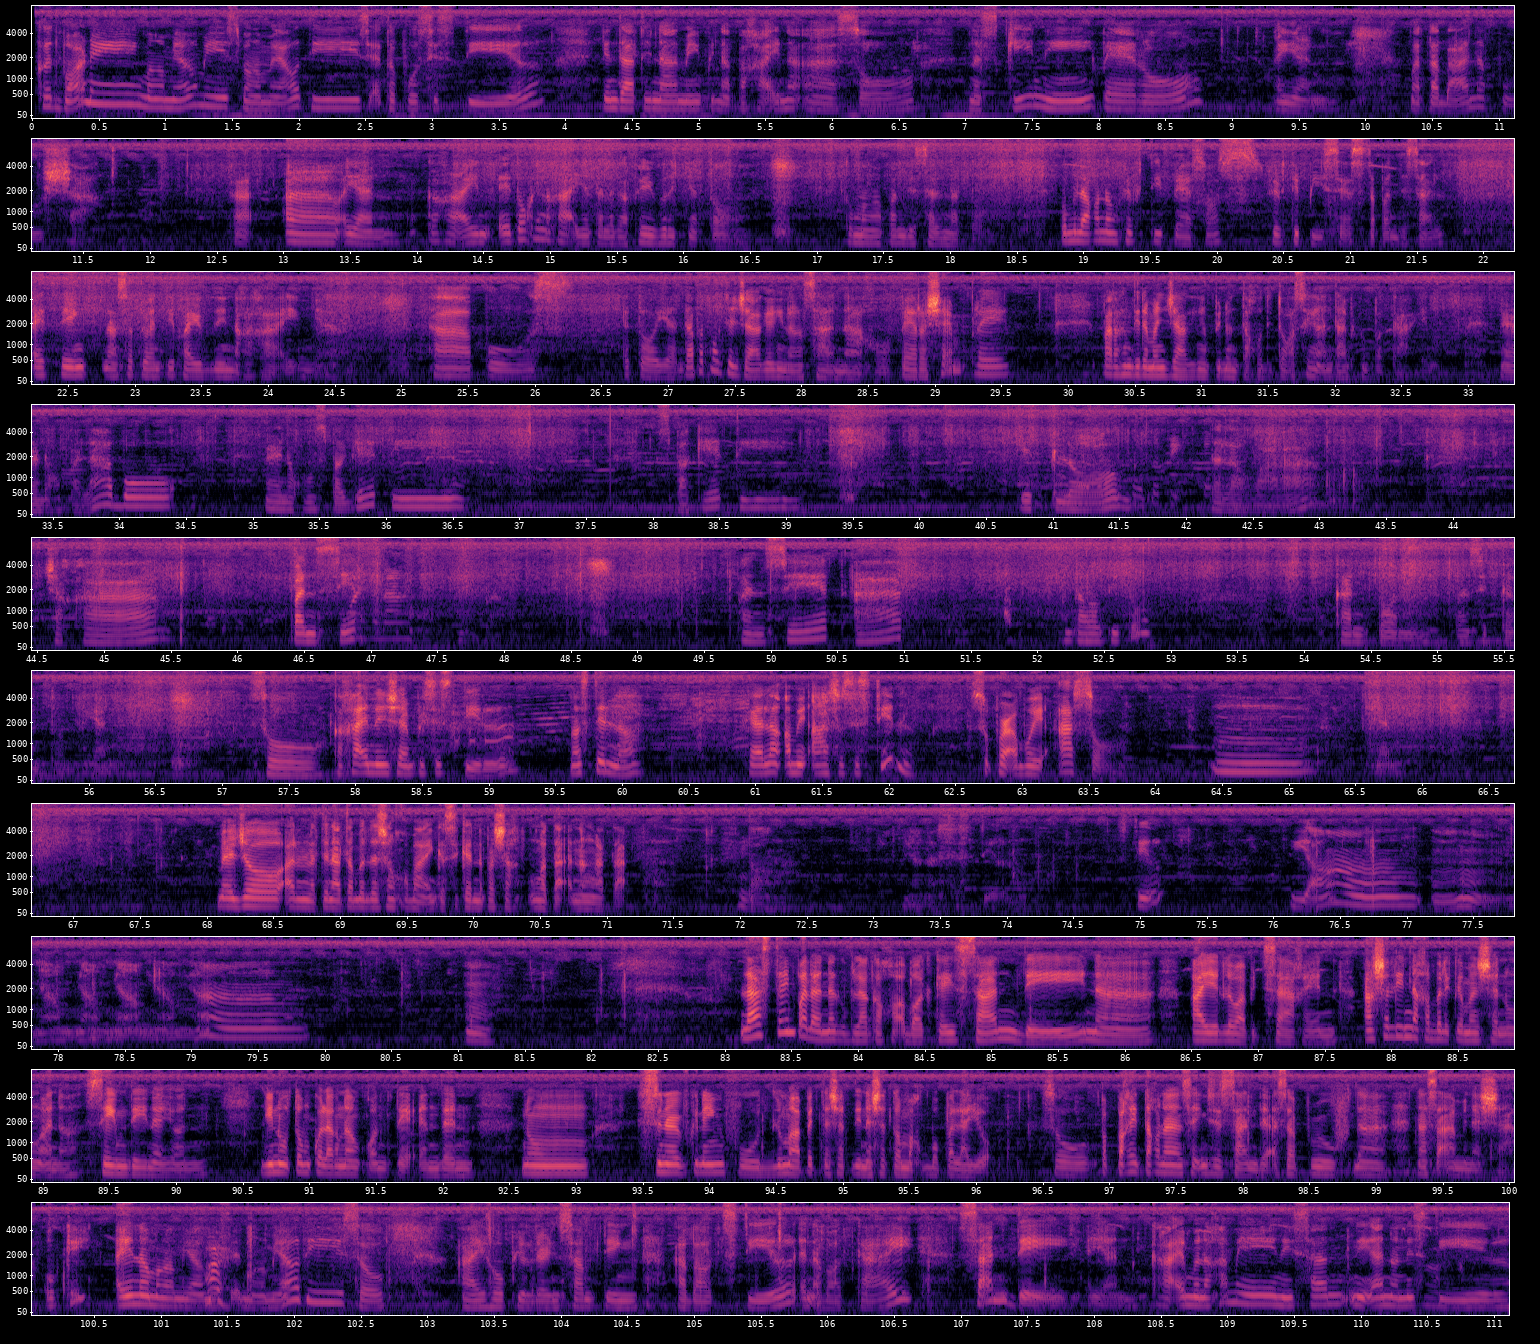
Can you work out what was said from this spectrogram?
Good morning mga meowmies, mga meowties. Ito po si Steel. Yung dati naming pinapakain na aso na skinny pero ayan, mataba na po siya. Ka ah, ayan, kakain. Ito kinakain niya talaga. Favorite niya to. Itong mga pandesal na to. Bumila ako ng 50 pesos, 50 pieces na pandesal. I think nasa 25 din nakakain niya. Tapos, ito yan. Dapat magja-jogging lang sana ako. Pero syempre, parang hindi naman jogging ang pinunta ko dito kasi ang dami kong pagkain. Meron akong palabok, meron akong spaghetti, spaghetti, itlog, dalawa, tsaka pansit, pansit at ang tawag dito? Canton. Pansit canton. Yan. So, kakain din syempre si Steel. No, Steel, no? Kaya lang amoy aso si Steel. Super amoy aso. Mm, yan. Medyo, ano na, tinatamad na siyang kumain kasi kanina pa siya ngata ng ngata. Ito. Yan na si Steel. Steel? Yum. Mm, yum, yum, yum, yum, yum. Mm. Last time pala nag-vlog ako about kay Sunday na ayaw lumapit sa akin. Actually, nakabalik naman siya nung ano, same day na yon. Ginutom ko lang ng konti and then nung sinerve ko na yung food, lumapit na siya at di na siya tumakbo palayo. So, papakita ko na lang sa inyo si Sunday as a proof na nasa amin na siya. Okay? Ayun ang mga meows and mga meowdies. So, I hope you learn something about Steel and about kay Sunday. Ayan. Kain mo na kami ni, Sun, ni, ano, ni Steel.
